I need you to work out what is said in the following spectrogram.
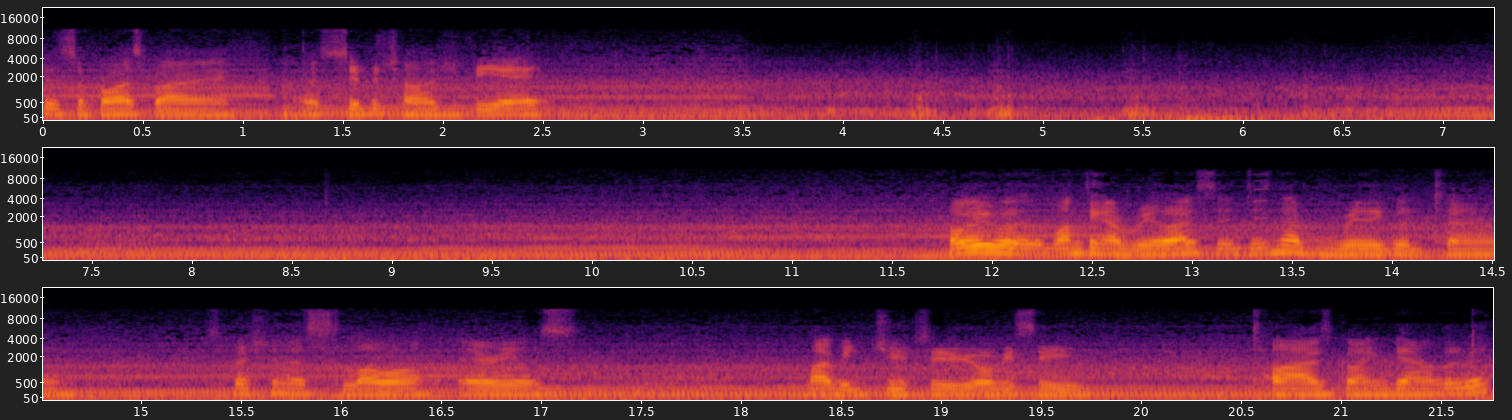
Bit surprised by a supercharged V8. Probably one thing I realized, it doesn't have really good turn, especially in the slower areas. Might be due to obviously tires going down a little bit.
